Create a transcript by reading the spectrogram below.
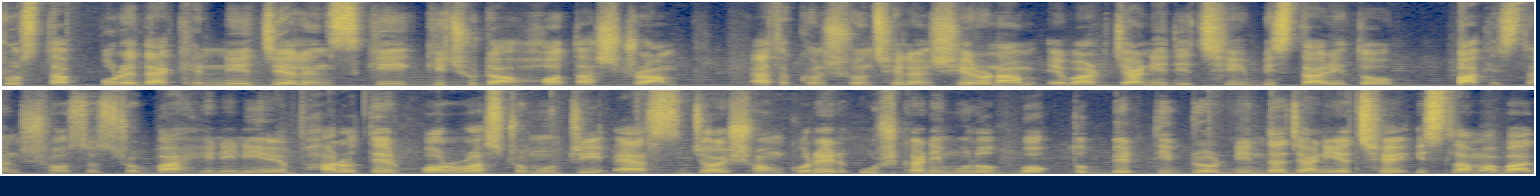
প্রস্তাব পড়ে দেখেননি জেলেন্সকি, কিছুটা হতাশ ট্রাম্প। এতক্ষণ শুনছিলেন শিরোনাম, এবার জানিয়ে দিচ্ছি বিস্তারিত। পাকিস্তান সশস্ত্র বাহিনী নিয়ে ভারতের পররাষ্ট্রমন্ত্রী এস জয়শঙ্করের উস্কানিমূলক বক্তব্যের তীব্র নিন্দা জানিয়েছে ইসলামাবাদ।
